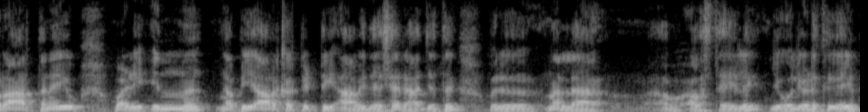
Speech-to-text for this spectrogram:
പ്രാർത്ഥനയും വഴി ഇന്ന് പി ആറൊക്കെ കിട്ടി. ആ വിദേശ രാജ്യത്ത് ഒരു നല്ല അവസ്ഥയിൽ ജോലിയെടുക്കുകയും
